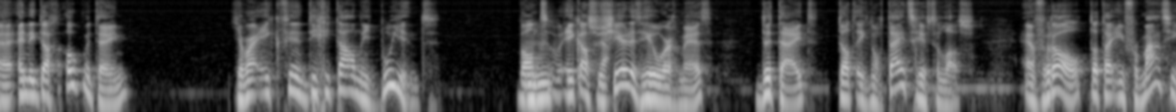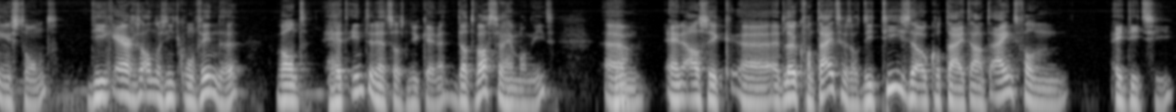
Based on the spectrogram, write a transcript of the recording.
Uh, en ik dacht ook meteen, ja, maar ik vind het digitaal niet boeiend. Want Mhm. ik associeer Ja. dit heel erg met de tijd dat ik nog tijdschriften las. En vooral dat daar informatie in stond die ik ergens anders niet kon vinden. Want het internet zoals we het nu kennen, dat was er helemaal niet. Um, Ja. En als ik uh, het leuke van tijdschrift was, die teasde ook altijd aan het eind van een editie.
